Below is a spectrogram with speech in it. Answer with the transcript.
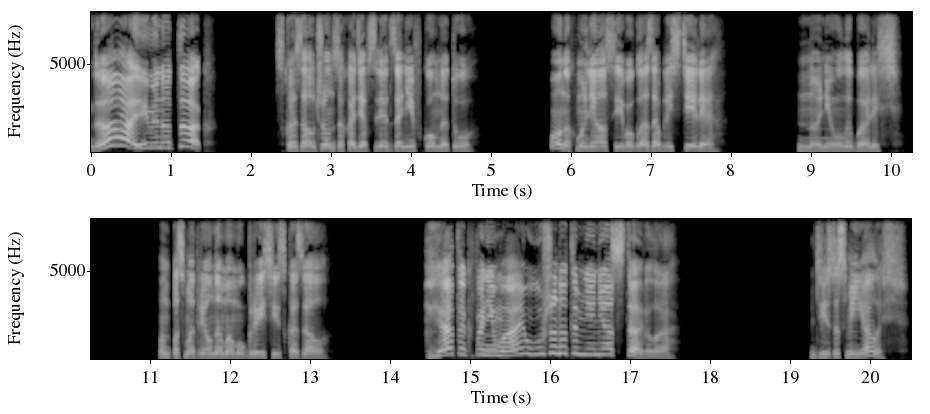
«Да, именно так», — сказал Джон, заходя вслед за ней в комнату. Он ухмылялся, его глаза блестели, но не улыбались. Он посмотрел на маму Грейси и сказал... «Я так понимаю, ужина ты мне не оставила». Ди засмеялась.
